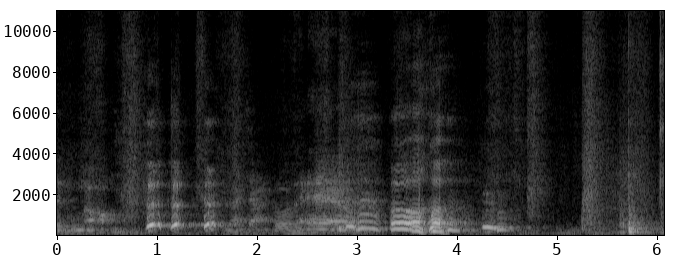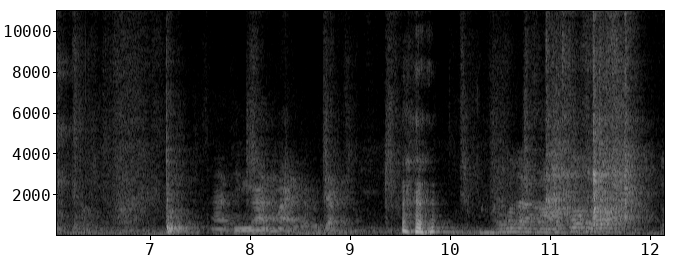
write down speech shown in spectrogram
จะลุกน้องหลังจากโตแล้วโอ้หาทีมงานใหม่แล้วก็จักคนอาสาต้นแล้วโต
